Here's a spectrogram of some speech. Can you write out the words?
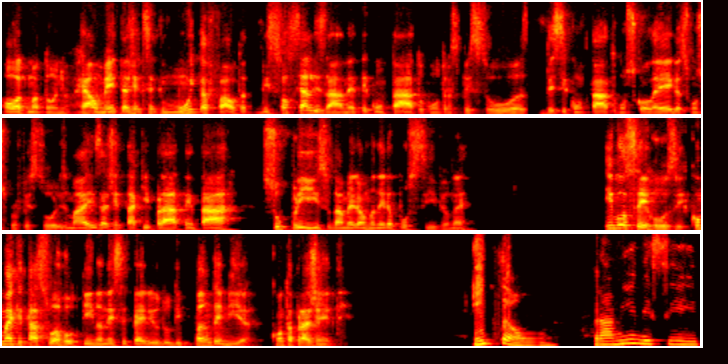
Ótimo, Antônio. Realmente a gente sente muita falta de socializar, né? Ter contato com outras pessoas, desse contato com os colegas, com os professores, mas a gente está aqui para tentar suprir isso da melhor maneira possível, né? E você, Rose, como é que está a sua rotina nesse período de pandemia? Conta pra gente. Então, para mim, nesse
